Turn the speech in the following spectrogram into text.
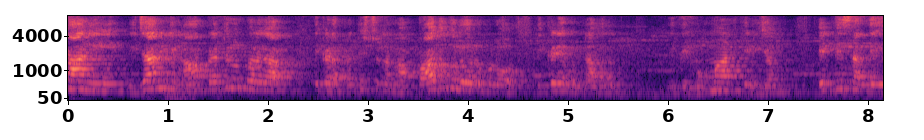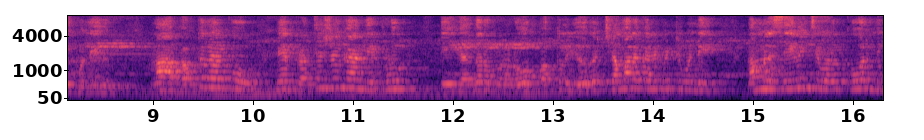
కానీ నిజానికి మా ప్రతిరూపాలుగా ఇక్కడ ప్రతిష్ఠున్న మా పాదుకుల రూపంలో ఇక్కడే ఉంటాము. ఇది ముమ్మాటికి నిజం. ఎట్టి సందేహము లేదు. మా భక్తులకు మేము ప్రత్యక్షంగా అంది ఎప్పుడు ఈ గంధర్వపురంలో భక్తులు యోగక్షేమాలు కనిపెట్టి ఉండి మమ్మల్ని సేవించేవాడు కోరింది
